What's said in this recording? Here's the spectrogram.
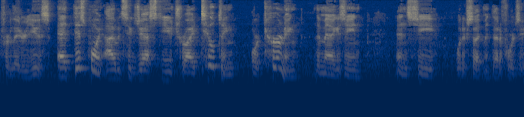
for later use. At this point, I would suggest you try tilting or turning the magazine and see what excitement that affords you.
